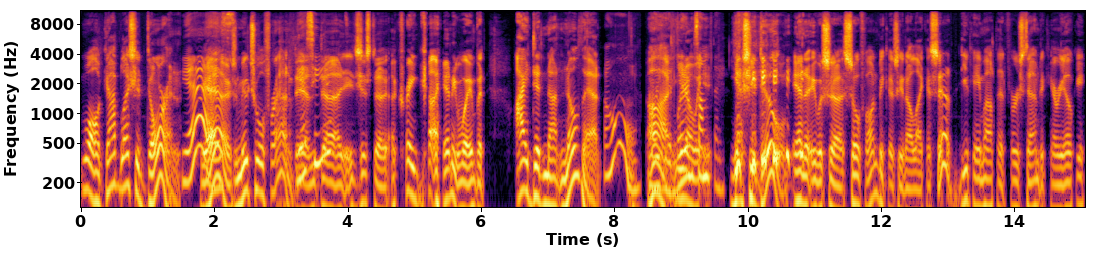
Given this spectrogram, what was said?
Well, God bless you, Doran. Yes. Yeah, he's a mutual friend. Yes, and he uh, he's just a, a great guy anyway, but I did not know that. Oh, well, you learned know, something. yes, you do. and it was uh, so fun because, you know, like I said, you came out that first time to karaoke,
